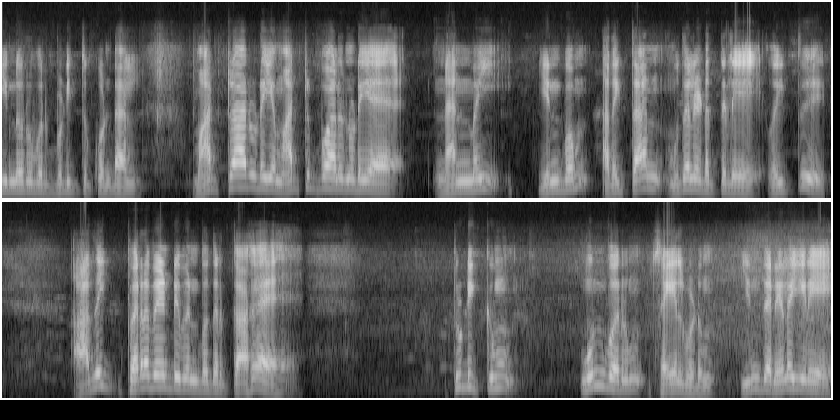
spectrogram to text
இன்னொருவர் பிடித்து கொண்டால் மாற்றாருடைய மாற்றுப்பாலனுடைய நன்மை இன்பம் அதைத்தான் முதலிடத்திலே வைத்து அதை பெற வேண்டும் என்பதற்காக துடிக்கும் முன்வரும் செயல்படும் இந்த நிலையிலே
